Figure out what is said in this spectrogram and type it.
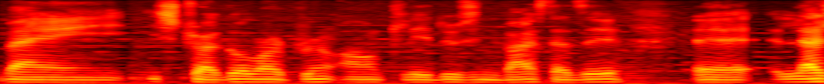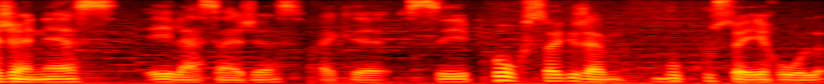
ben, il struggle un peu entre les deux univers, c'est-à-dire euh, la jeunesse et la sagesse. Fait que c'est pour ça que j'aime beaucoup ce héros-là.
